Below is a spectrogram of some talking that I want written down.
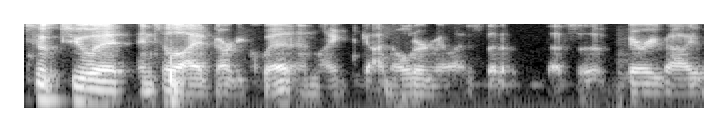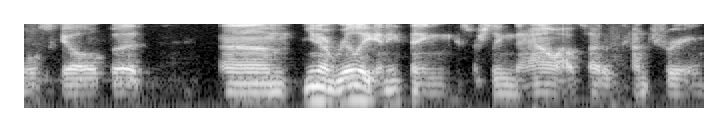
took to it until I had already quit and like gotten older and realized that that's a very valuable skill. But um, you know, really anything, especially now outside of country,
